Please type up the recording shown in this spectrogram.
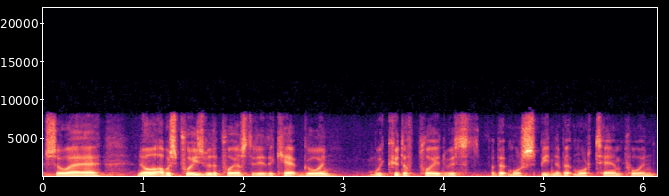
So uh, no, I was pleased with the players today. They kept going we could have played with a bit more speed and a bit more tempo and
